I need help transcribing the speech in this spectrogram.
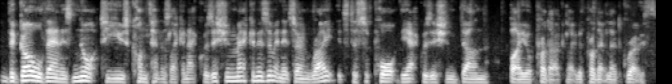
the goal then is not to use content as like an acquisition mechanism in its own right. It's to support the acquisition done by your product like the product led growth.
